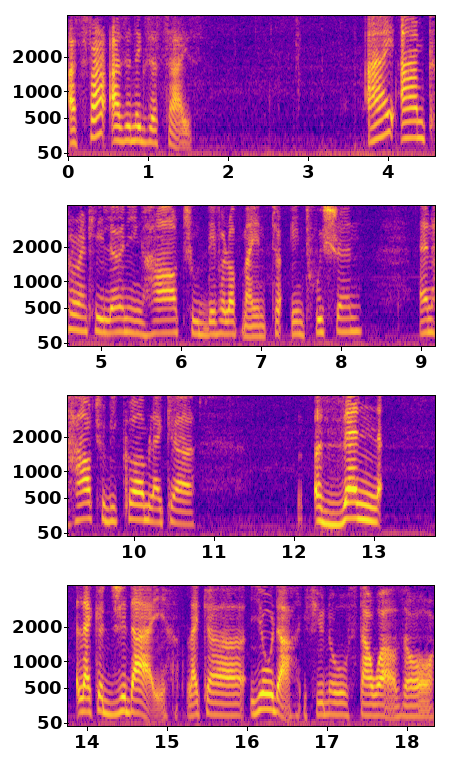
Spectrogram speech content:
as far as an exercise, I am currently learning how to develop my inter- intuition and how to become like a a Zen, like a Jedi, like a Yoda, if you know Star Wars, or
